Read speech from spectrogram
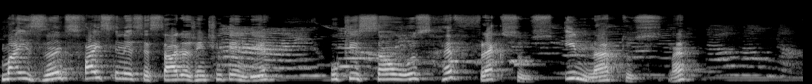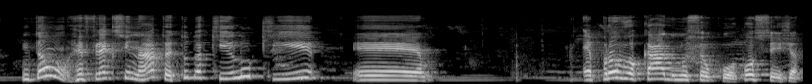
mas antes faz-se necessário a gente entender o que são os reflexos inatos, né? Então, reflexo inato é tudo aquilo que é, é provocado no seu corpo, ou seja,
